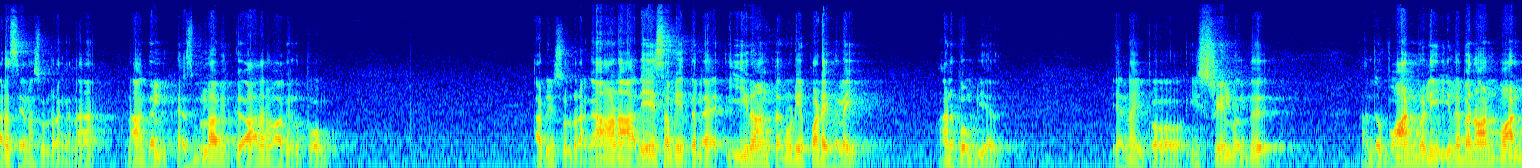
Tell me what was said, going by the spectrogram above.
அரசு என்ன சொல்கிறாங்கன்னா நாங்கள் ஹெஸ்புல்லாவிற்கு ஆதரவாக இருப்போம். அப்படின்னு சொல்கிறாங்க ஆனால் அதே சமயத்தில் ஈரான் தன்னுடைய படைகளை அனுப்ப முடியாது. ஏன்னா இப்போ இஸ்ரேல் வந்து அந்த வான்வழி லெபனான் வான்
